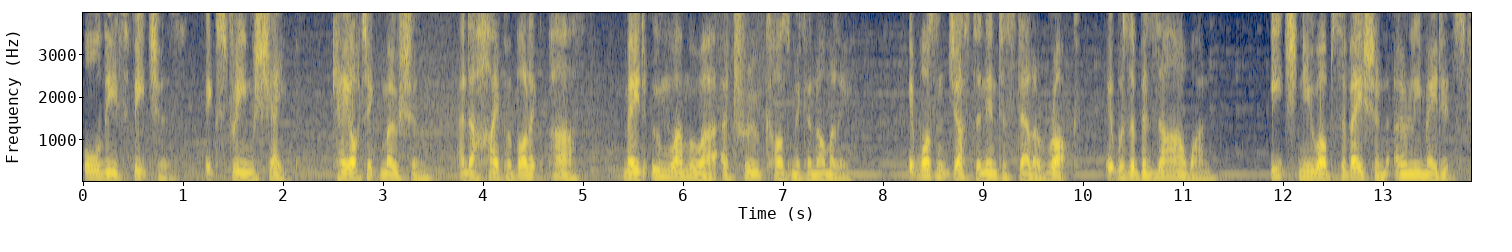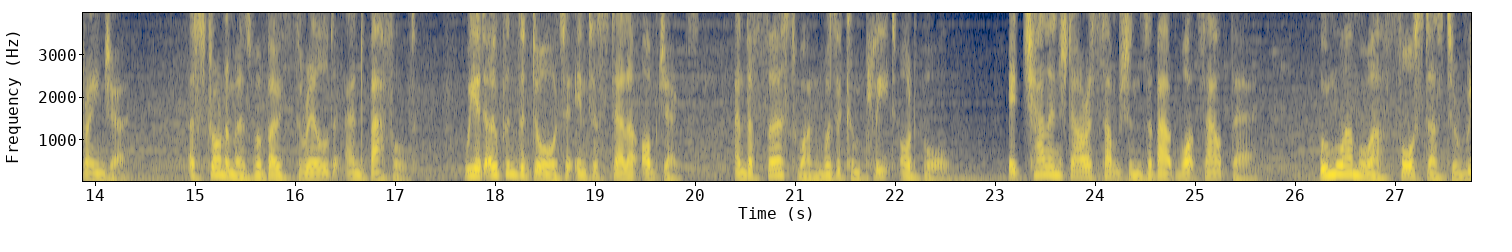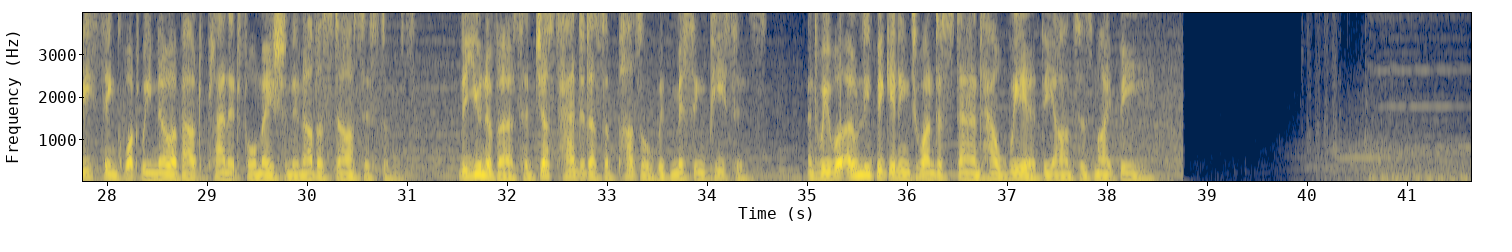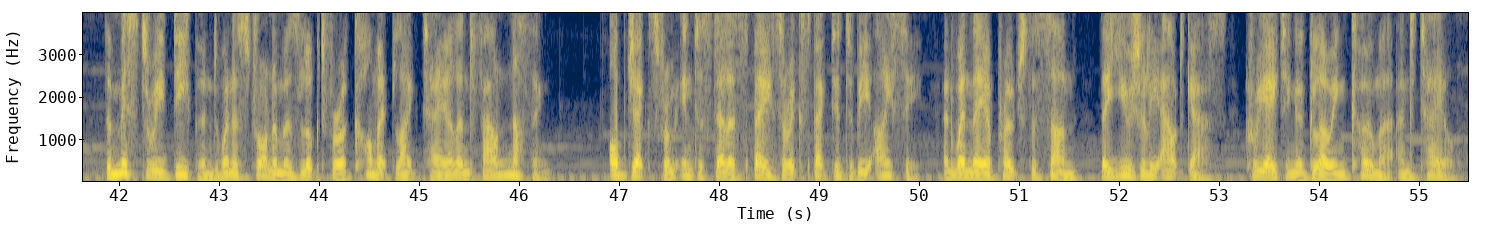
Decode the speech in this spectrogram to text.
All these features, extreme shape, chaotic motion, and a hyperbolic path, made Oumuamua a true cosmic anomaly. It wasn't just an interstellar rock, it was a bizarre one. Each new observation only made it stranger. Astronomers were both thrilled and baffled. We had opened the door to interstellar objects, and the first one was a complete oddball. It challenged our assumptions about what's out there. Oumuamua forced us to rethink what we know about planet formation in other star systems. The universe had just handed us a puzzle with missing pieces, and we were only beginning to understand how weird the answers might be. The mystery deepened when astronomers looked for a comet-like tail and found nothing. Objects from interstellar space are expected to be icy, and when they approach the sun, they usually outgas, creating a glowing coma and tail.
